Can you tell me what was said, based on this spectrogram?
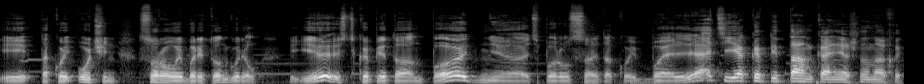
и такой очень суровый баритон говорил, есть, капитан, поднять паруса. Я такой, блять, я капитан, конечно, нахуй.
